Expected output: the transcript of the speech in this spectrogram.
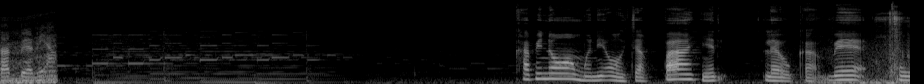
ตัดแบบนี้ค่ะพี่น้องมื้อนี้ออกจากป้าเฮ็ด แล้วก็แวะคง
